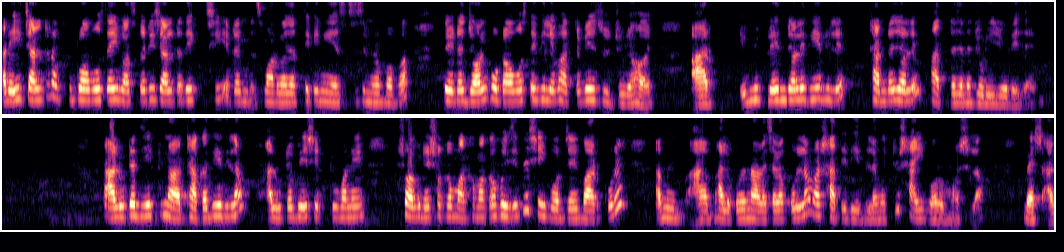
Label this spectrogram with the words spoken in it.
আর এই চালটা না ফুটো অবস্থায় বাঁশকাঠি চালটা দেখছি, এটা স্মার্ট বাজার থেকে নিয়ে এসেছে সিমরার বাবা। তো এটা জল ফোটা অবস্থায় দিলে ভাতটা বেশ ঝুরঝুরে হয়। আর এমনি প্লেন জলে দিয়ে দিলে ঠান্ডা জলে ভাতটা যেন জড়িয়ে জড়িয়ে যায়। আলুটা দিয়ে একটু না, ঢাকা দিয়ে দিলাম। আলুটা বেশ একটু মানে সয়াবিনের সঙ্গে মাখা মাখা হয়ে যেতে সেই পর্যায়ে বার করে আমি ভালো করে নাড়াচাড়া করলাম আর সাথে দিয়ে দিলাম একটু শাহি গরম মশলা। ব্যাস, আর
